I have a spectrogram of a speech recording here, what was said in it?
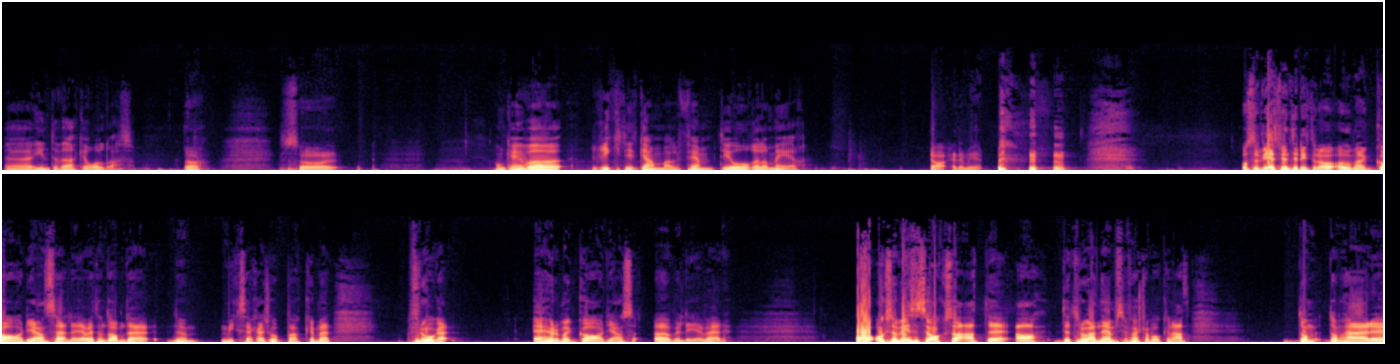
eh, inte verkar åldras. Ja. Så Hon kan ju vara riktigt gammal, 50 år eller mer. Ja, eller mer. och så vet vi inte riktigt om, de här Guardians heller. Jag vet inte om det, är, nu mixar jag kanske ihop böcker, men fråga är hur de här Guardians överlever. Och, och så visar det sig också att, eh, ja, det tror jag nämns i första boken, att de, de här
